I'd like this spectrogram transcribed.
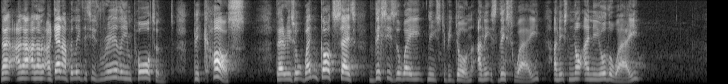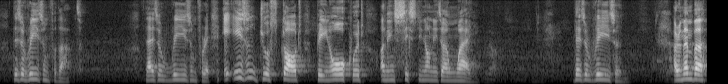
Now, and, I, and I, again, I believe this is really important because there is, when God says this is the way it needs to be done, and it's this way, and it's not any other way, there's a reason for that. There's a reason for it. It isn't just God being awkward and insisting on his own way. There's a reason. I remember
